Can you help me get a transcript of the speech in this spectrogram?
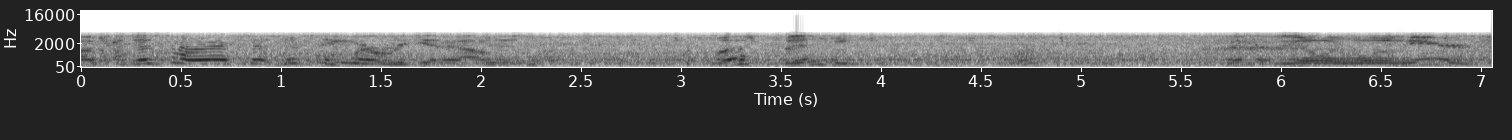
God. Is this our exit? This ain't where we get out, is it? Must be. This is the only one here.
